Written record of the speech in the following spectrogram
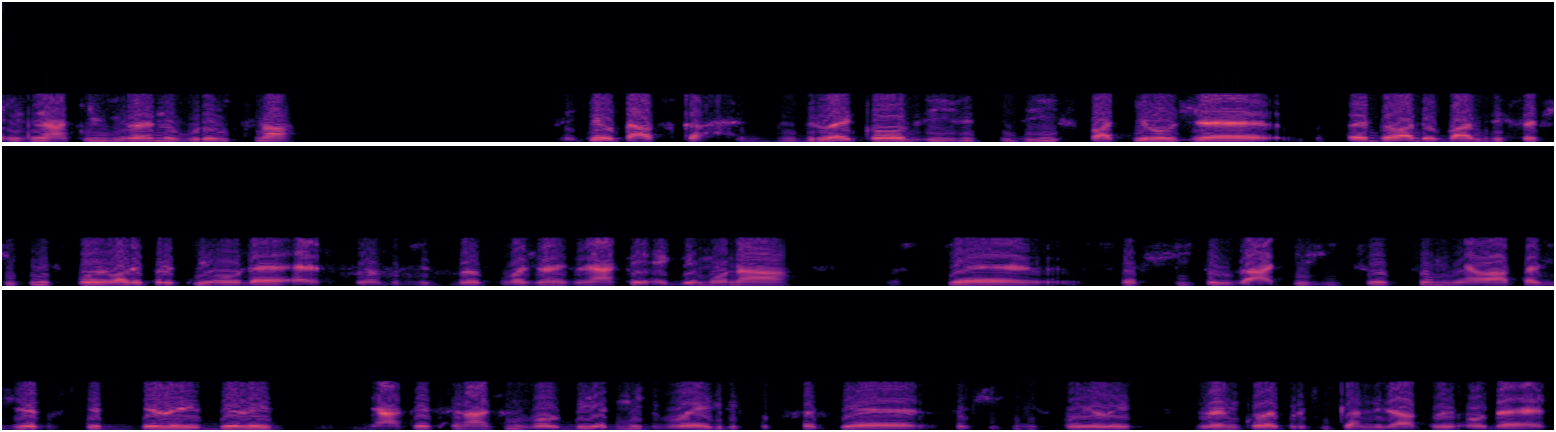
i s nějakým výhledem do budoucna. Teď je otázka. Druhé kolo dřív, dřív platilo, že to byla doba, kdy se všichni spojovali proti ODS, jo, protože byl považovaný za nějaký hegemona, prostě se vší tou zátěží, co, co měla, takže prostě byly, byly nějaké senátní volby, jedny, dvoje, kdy v podstatě se všichni spojili v druhém kole proti kandidátovi ODS.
